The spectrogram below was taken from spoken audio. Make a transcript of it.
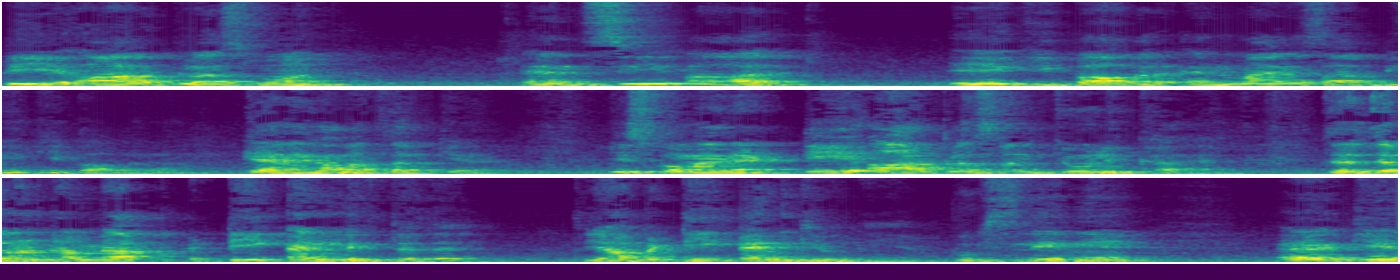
T r plus one n C r a की power n minus r b की पावर आर कहने का मतलब क्या है? इसको मैंने टी आर प्लस वन क्यों लिखा है? जैसे जनरल टर्म में आप टी एन लिखते थे तो यहाँ पे टी एन क्यों नहीं है? वो इसलिए नहीं है? कि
